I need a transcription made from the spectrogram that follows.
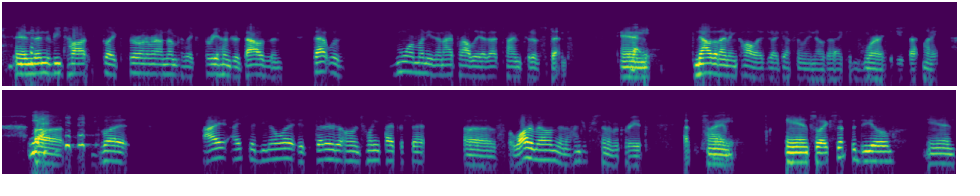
and then to be taught like throwing around numbers like 300,000, that was more money than I probably at that time could have spent. And right now that I'm in college, I definitely know that I can where I could use that money. Yeah. Uh, but I I said, you know what? It's better to own 25% of a watermelon than 100% of a grape at the time. Right. And so I accept the deal. And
